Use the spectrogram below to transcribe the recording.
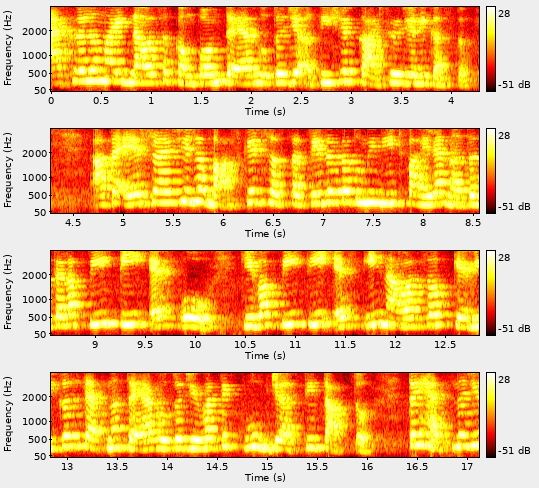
ॲक्रलमाइड नावाचं कंपाऊंड तयार होतं जे अतिशय कार्सिओजेनिक असतं. आता एअर फ्रायरचे ज्या बास्केट्स असतात ते जर का तुम्ही नीट पाहिल्या ना तर त्याला पी टी एफ ओ किंवा पी टी एफ ई नावाचं केमिकल त्यातनं तयार होतं जेव्हा ते खूप जास्ती तापतं. तर ह्यातनं जे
